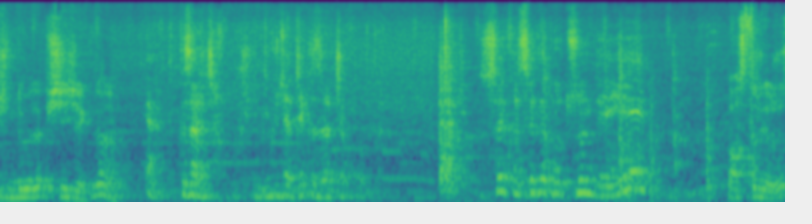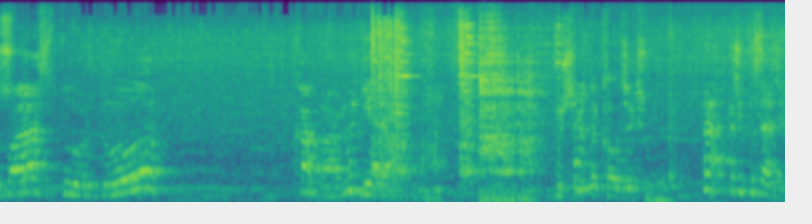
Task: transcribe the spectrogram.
Bu şimdi böyle pişecek değil mi? Evet kızaracak bu şimdi güzelce kızaracak burada. Sıkı sıkı tutsun diye Bastırıyoruz. bastırdık. Kapağımı geri aldım. Aha. Bu şekilde kalacak şimdi. Ha, azıcık kızaracak.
